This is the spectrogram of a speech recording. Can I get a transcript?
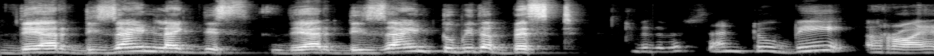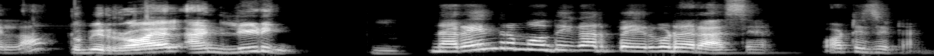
They are design like this they are design to be the best be royal ఆ? To be royal and leading Narendra Modi గారి పేరు కూడా రాశారు. వాట్ ఈస్ ఇట్ అండి?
